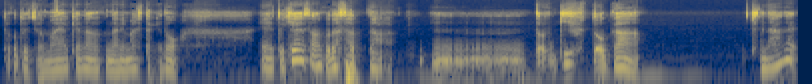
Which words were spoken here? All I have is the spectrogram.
ということで、ちょっと前置きは長くなりましたけど、えっ、ー、と、キアさんがくださった、うんと、ギフトが、ちょっと長い、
